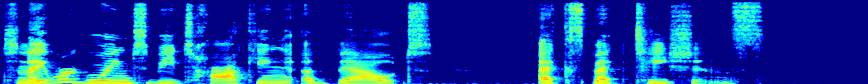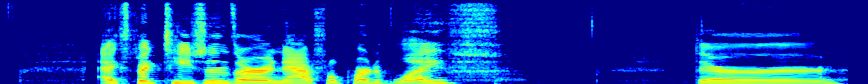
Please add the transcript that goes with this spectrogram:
tonight we're going to be talking about expectations. Expectations are a natural part of life they're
